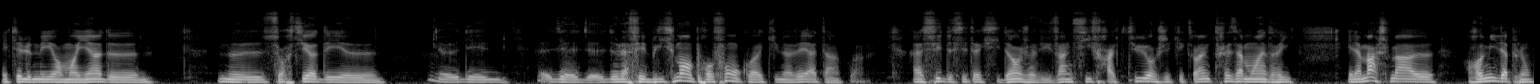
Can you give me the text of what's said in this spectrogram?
était le meilleur moyen de me sortir des, des de, l'affaiblissement profond quoi, qui m'avait atteint. Quoi à la suite de cet accident, j'avais eu 26 fractures, j'étais quand même très amoindri. Et la marche m'a euh, remis d'aplomb.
